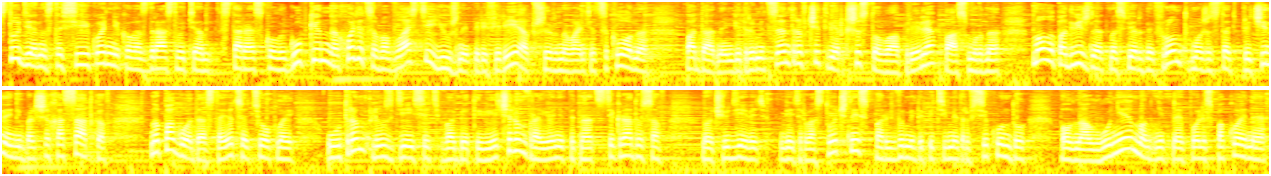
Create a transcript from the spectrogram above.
студии Анастасия Иконникова. Здравствуйте. Старый оскол и Губкин находятся во власти южной периферии обширного антициклона. По данным гидромедцентра, в четверг 6 апреля пасмурно. Малоподвижный атмосферный фронт может стать причиной небольших осадков, но погода остается теплой. Утром плюс 10, в обед и вечером в районе 15 градусов, ночью 9. Ветер восточный с порывами до 5 метров в секунду. Полнолуние, магнитное поле спокойное.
